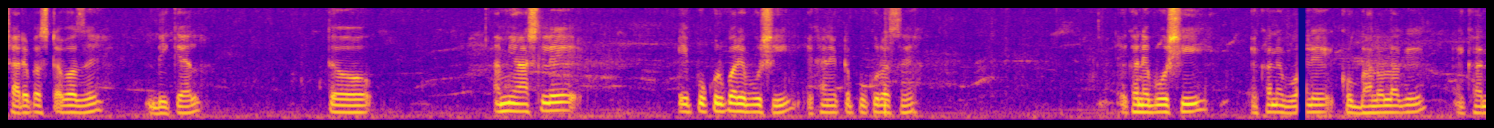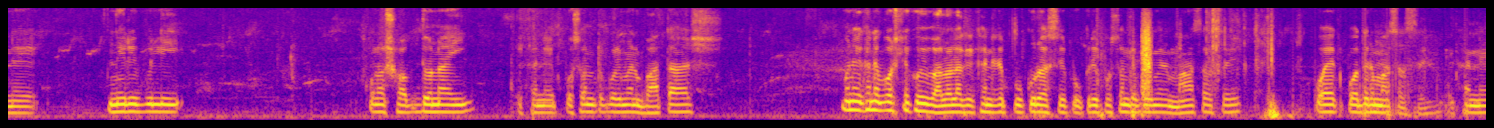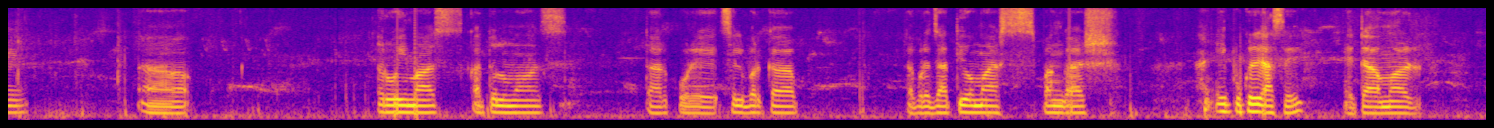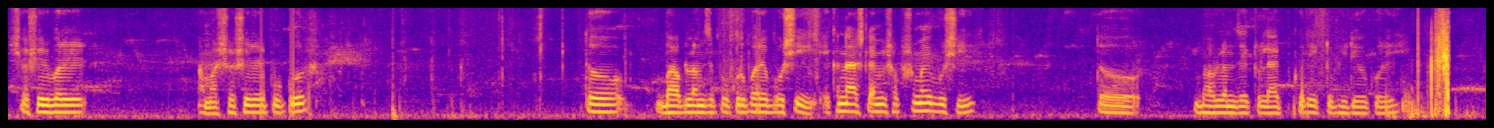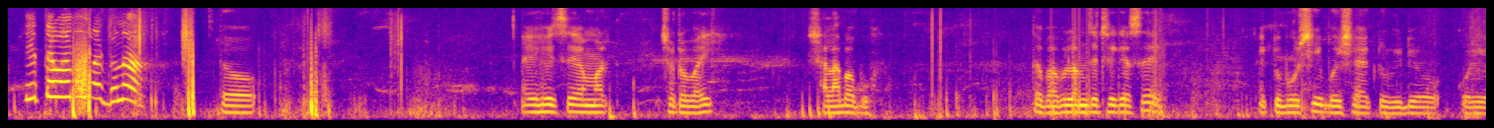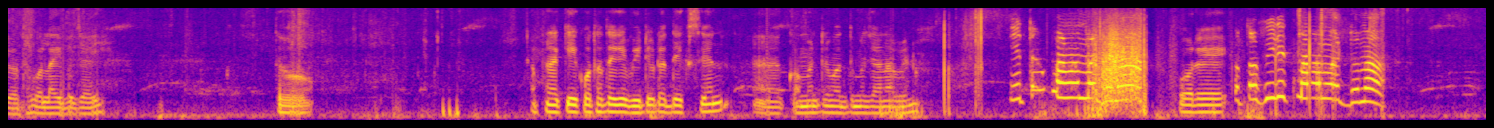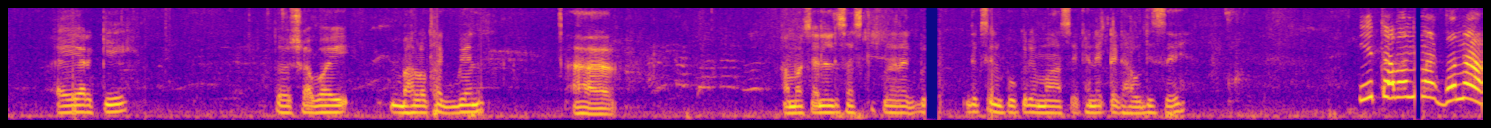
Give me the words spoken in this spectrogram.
সাড়ে পাঁচটা বাজে, বিকেল। তো আমি আসলে এই পুকুর পাড়ে বসি, এখানে একটা পুকুর আছে। এখানে বসি, এখানে বলে খুব ভালো লাগে। এখানে নিরিবিলি কোনো শব্দ নাই, এখানে প্রচণ্ড পরিমাণ বাতাস। মানে এখানে বসলে খুবই ভালো লাগে। এখানে একটা পুকুর আছে, পুকুরে প্রচণ্ড পরিমাণ মাছ আছে, কয়েক পদের মাছ আছে। এখানে রুই মাছ, কাতল মাছ, তারপরে সিলভার কাপ তারপরে জাতীয় মাছ, পাঙ্গাস, এই পুকুরে আছে। এটা আমার শ্বশুরবাড়ির, আমার শ্বশুরের পুকুর। তো ভাবলাম যে পুকুর পাড়ে বসি। এখানে আসলে আমি সবসময় বসি। তো ভাবলাম যে একটু লাইভ করি, একটু ভিডিও করি। না। তো এই হয়েছে আমার ছোট ভাই শালাবাবু। তো ভাবলাম যে ঠিক আছে একটু বসি বসে একটু ভিডিও করি অথবা লাইভে যাই। তো আপনারা কে কোথা থেকে ভিডিওটা দেখছেন কমেন্টের মাধ্যমে জানাবেন। পরে এই আর কি। তো সবাই ভালো থাকবেন আর আমার চ্যানেলটি সাবস্ক্রাইব করে রাখবেন। দেখছেন পুকুরে মাছ, এখানে একটা ঘাউ দিছে এটা ভালো লাগতো না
